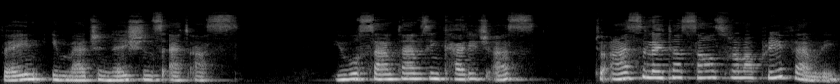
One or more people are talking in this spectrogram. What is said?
vain imaginations at us. He will sometimes encourage us to isolate ourselves from our prayer family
